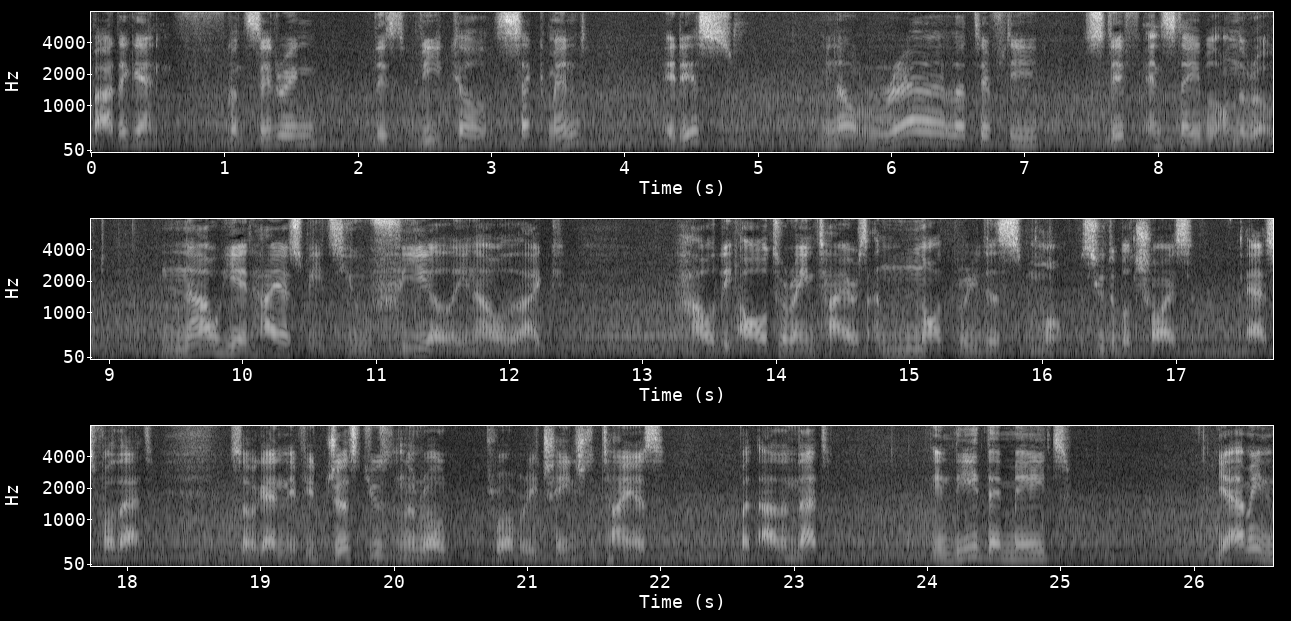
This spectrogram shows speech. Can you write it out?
But again, considering this vehicle segment, it is, you know, relatively stiff and stable on the road. Now here at higher speeds, you feel, you know, like how the all-terrain tires are not really the suitable choice as for that. So again, if you just use it on the road, probably change the tires. But other than that, indeed they made. Yeah, I mean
